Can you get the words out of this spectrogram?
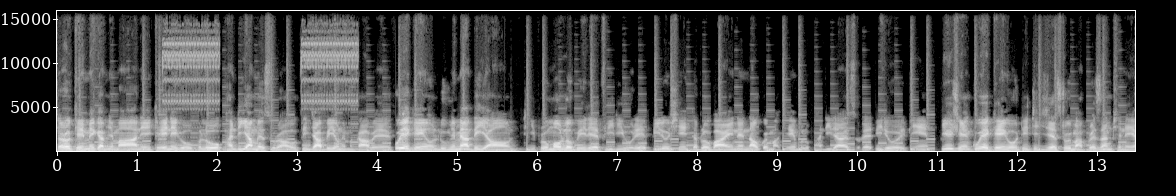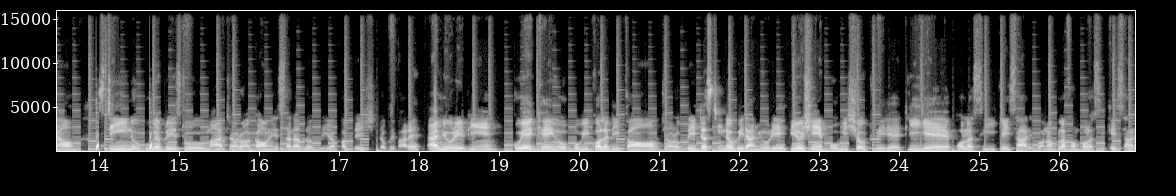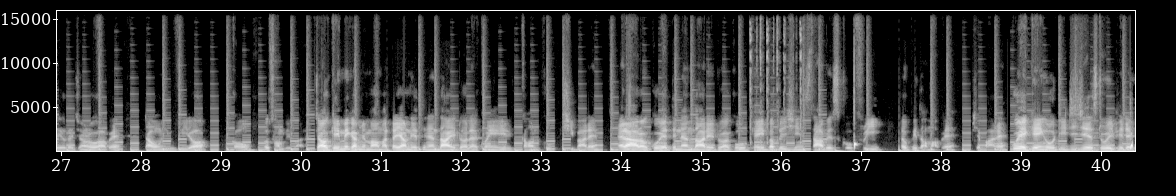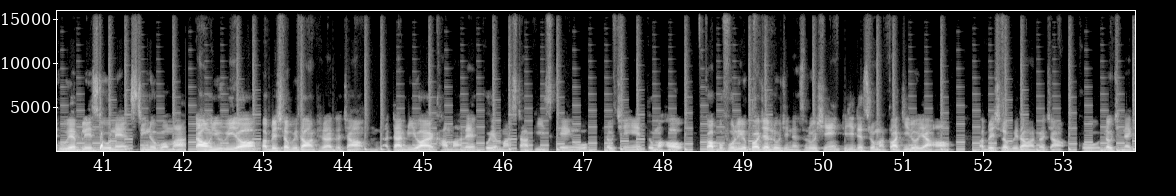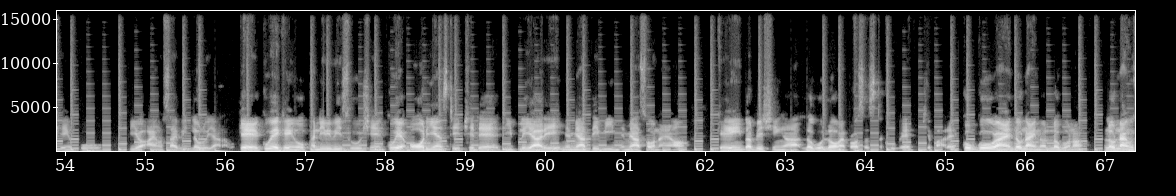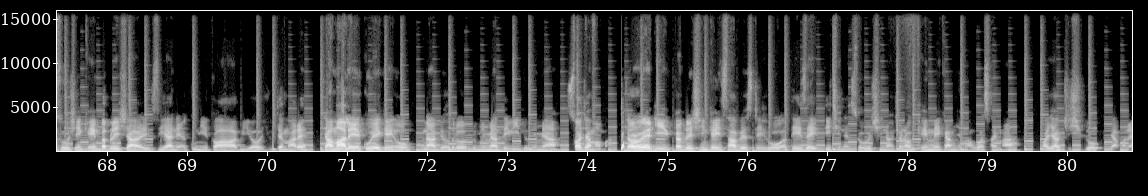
ကျွန်တော် game maker မြန်မာကနေ game တွေကိုဘယ်လိုဖန်တီးရမလဲဆိုတာကိုသင်ကြားပေးရုံနဲ့မကပဲကိုယ့်ရဲ့ game ကိုလူများများသိအောင်ဒီ promote လုပ်ပေးတဲ့ video တွေပြီးလို့ရှိရင် developer တွေနဲ့နောက်ကွယ်မှာ game ဘယ်လိုဖန်တီးရလဲဆိုတဲ့ video တွေပြင်ပြီးလို့ရှိရင်ကိုယ့်ရဲ့ game ကိုဒီ digital store မှာ present ဖြစ်နေအောင် Steam တို့ Google Play Store မှာကျွန်တော်တို့ account တွေ set up လုပ်ပြီးတော့ publish လုပ်ပေးပါတယ်အဲ့မျိုးတွေအပြင်ကိုယ့်ရဲ့ game ကိုပိုပြီး quality ကောင်းအောင်ကျွန်တော်တို့ play testing လုပ်ပေးတာမျိုးတွေပြီးလို့ရှိရင်ပိုပြီးရှုပ်ထွေးတဲ့ legal policy ကိစ္စတွေပေါ့နော် platform policy ကိစ္စတွေကိုလည်းကျွန်တော်တို့ကပဲတာဝန်ယူပြီးတော့အကုန်လုပ်ဆောင်ပေးပါတယ်ကျွန်တော် game maker မြန်မာမှာတက်ရောက်နေတဲ့သင်တန်းသားတွေအတွက်လည်းအခွင့်အရေးကောင်းတစ်ခုရှိပါတယ်အဲ့ဒါတော့ကိုယ့်ရဲ့သင်တန်းသားတွေအတွက်ကို game publishing service ကို free လုပ်ပေးသွားမှာပဲဖြစ်ပါတယ်ကိုယ့်ရဲ့ game ကိုဒီ digital store ဖြစ်တဲ့ Google Play Store နဲ့ Steam တို့ပေါ်မှာတောင်းယူပြီးတော့ publish လုပ်ပေးသွားမှာဖြစ်တဲ့အတွက်ကြောင့်အတန်းပြီးသွားတဲ့အခါမှာလည်းကိုယ့်ရဲ့ masterpiece game ကိုလုပ်ချင်ရင်သို့မဟုတ်ကိုယ့် portfolio project လုပ်ချင်တယ်ဆိုလို့ရှိရင် digital store မှာတွားကြည့်လို့ရအောင် publish လုပ်ပေးသွားမှာအတွက်ကြောင့်ကိုလုပ်ချင်တဲ့ game ကို ပြီးတော့ ion site ပြီးလုပ်လို့ရတာပေါ့ကဲကိုယ့်ရဲ့ game ကိုဖန်တီးပြီးပြီဆိုလို့ရှိရင်ကိုယ့်ရဲ့ audience တွေဖြစ်တဲ့ဒီ player တွေများများသိပြီးများများဆော့နိုင်အောင် game publishing ကလုပ်ကိုလုပ်ရမယ့် process တစ်ခုပဲဖြစ်ပါတယ်ကိုကိုယ်တိုင်လုပ်နိုင်တော့လုပ်ပေါ့နော်မလုပ်နိုင်ဘူးဆိုရင် game publisher တွေစီကနေအကူအညီသွားပြီးတော့ယူတင်ပါတယ်ဒါမှလည်းကိုယ့်ရဲ့ game ကိုခုနပြောသလိုလူများများသိပြီးလူများများဆော့ကြမှာပါကျွန်တော်တို့ရဲ့ဒီ publishing game service တွေကိုအသေးစိတ်သိချင်တယ်ဆိုလို့ရှိရင်တော့ကျွန်တော် game maker မြန်မာ website မှာတွားရောက်ကြည့်ရှုလို့ရပါတယ်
